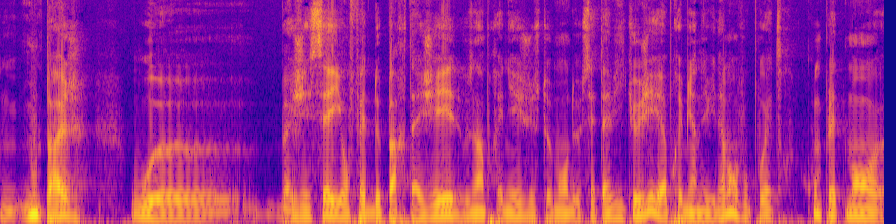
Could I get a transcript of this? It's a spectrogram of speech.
une page où euh, bah, j'essaye en fait de partager, de vous imprégner justement de cet avis que j'ai. Après, bien évidemment, vous pouvez être complètement euh,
